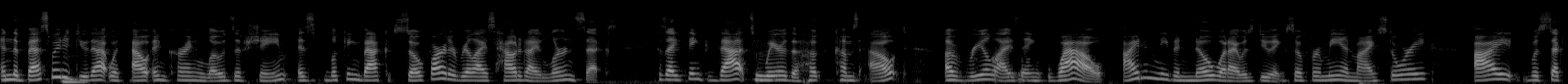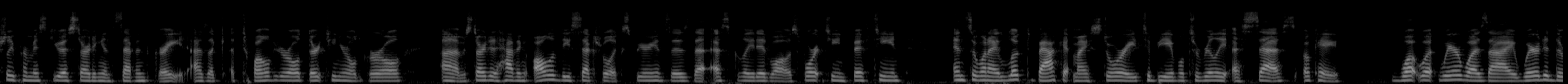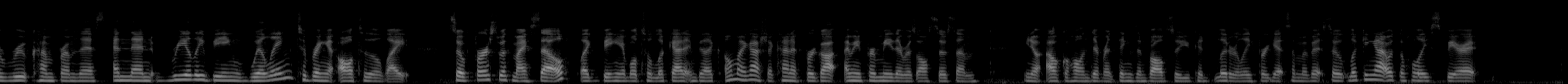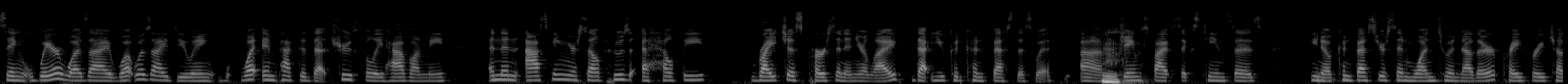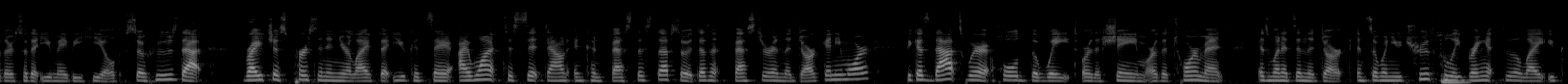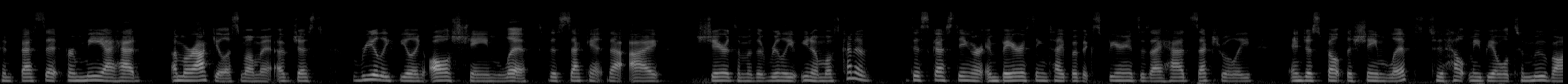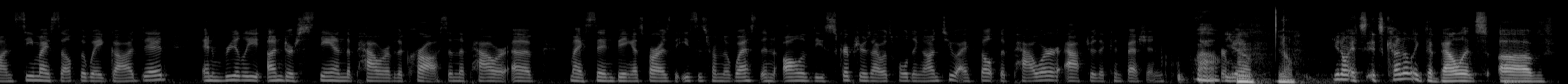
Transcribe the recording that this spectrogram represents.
And the best way to mm-hmm. do that without incurring loads of shame is looking back so far to realize how did I learn sex? Because I think that's mm-hmm. where the hook comes out of realizing, wow, I didn't even know what I was doing. So for me and my story, I was sexually promiscuous starting in seventh grade as like a 12 year old, 13 year old girl. Um, started having all of these sexual experiences that escalated while I was 14, 15. And so when I looked back at my story to be able to really assess, okay, what what where was I? Where did the root come from this? And then really being willing to bring it all to the light. So first with myself, like being able to look at it and be like, "Oh my gosh, I kind of forgot." I mean, for me there was also some, you know, alcohol and different things involved, so you could literally forget some of it. So looking at it with the Holy Spirit, saying, "Where was I? What was I doing? What impact did that truthfully have on me?" And then asking yourself, "Who's a healthy righteous person in your life that you could confess this with. Um, James five sixteen says, you know, confess your sin one to another, pray for each other so that you may be healed. So who's that righteous person in your life that you could say, I want to sit down and confess this stuff so it doesn't fester in the dark anymore? Because that's where it holds the weight or the shame or the torment is when it's in the dark. And so when you truthfully hmm. bring it to the light, you confess it. For me, I had a miraculous moment of just really feeling all shame lift the second that I shared some of the really, you know, most kind of disgusting or embarrassing type of experiences I had sexually and just felt the shame lift to help me be able to move on, see myself the way God did, and really understand the power of the cross and the power of my sin being as far as the east is from the west and all of these scriptures I was holding on to. I felt the power after the confession. Wow. Yeah. Yeah. You know, it's it's kind of like the balance of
